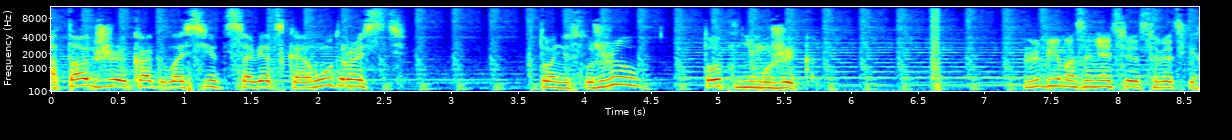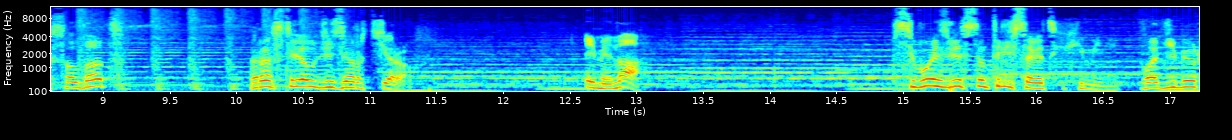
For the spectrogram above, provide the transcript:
А также, как гласит советская мудрость, кто не служил, тот не мужик. Любимое занятие советских солдат – расстрел дезертиров. Имена. Всего известно три советских имени. Владимир,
